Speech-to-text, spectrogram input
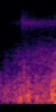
you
